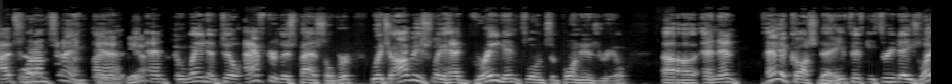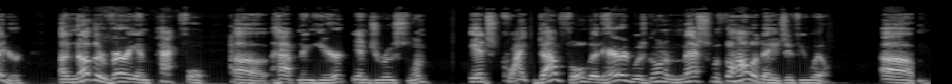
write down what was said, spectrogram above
That's what I'm saying. And, yeah. and to wait until after this Passover, which obviously had great influence upon Israel, uh, and then Pentecost Day, 53 days later, another very impactful uh, happening here in Jerusalem. It's quite doubtful that Herod was going to mess with the holidays, if you will. Um,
